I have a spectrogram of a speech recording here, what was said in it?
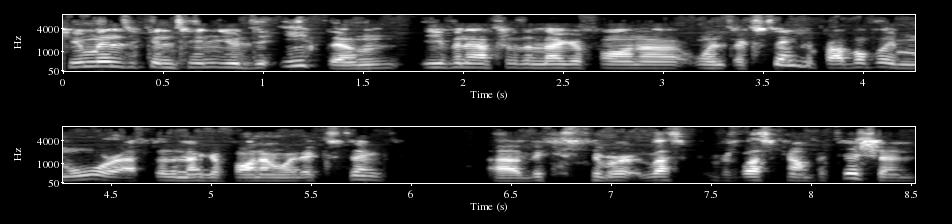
humans continued to eat them even after the megafauna went extinct, probably more after the megafauna went extinct uh, because there, were less, there was less competition.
